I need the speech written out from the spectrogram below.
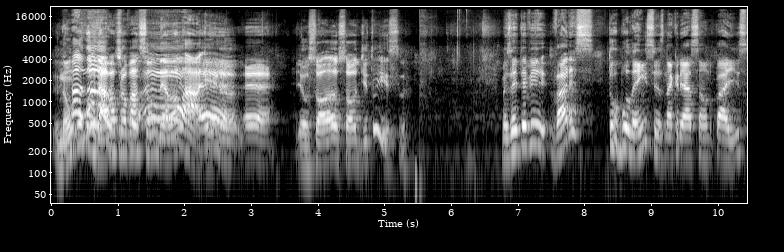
não Ah, concordava não, a aprovação tipo, é, dela lá. É, Era- é. Eu só, só dito isso. Mas aí teve várias turbulências na criação do país.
